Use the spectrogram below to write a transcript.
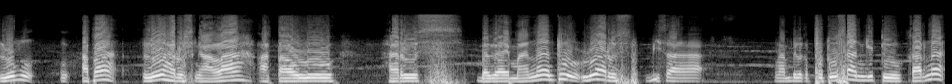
lu apa lu harus ngalah atau lu harus bagaimana tuh lu harus bisa ngambil keputusan gitu. Karena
